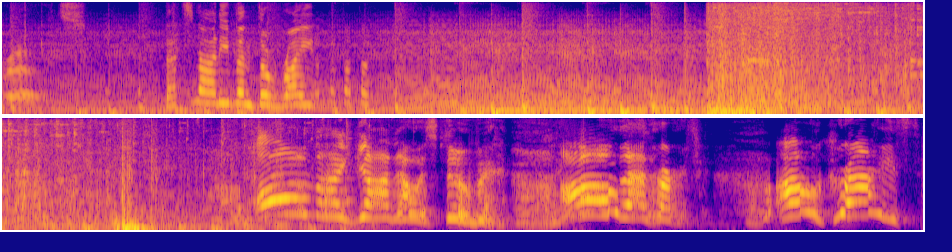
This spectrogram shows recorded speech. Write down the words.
roads. That's not even the right. Oh my god, that was stupid! Oh, that hurt! Oh Christ!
